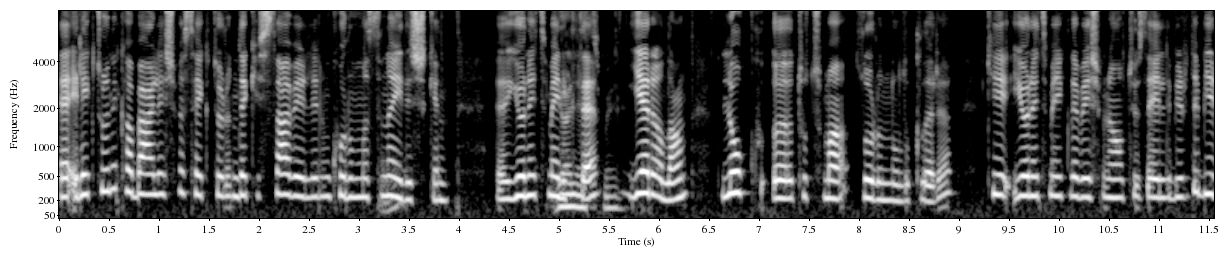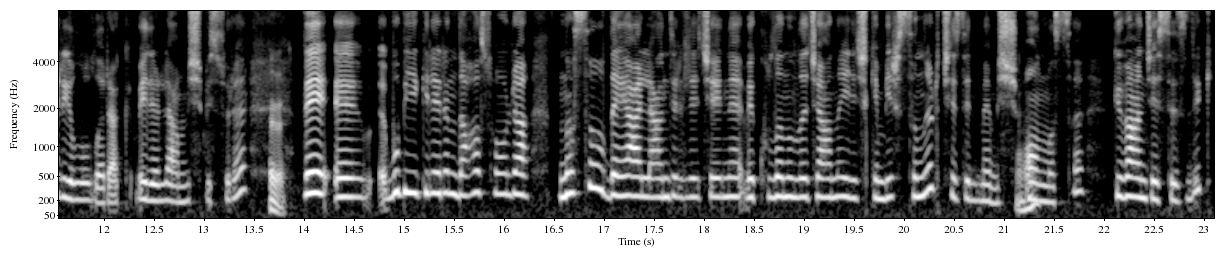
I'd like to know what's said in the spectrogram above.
e, elektronik haberleşme sektöründe kişisel verilerin korunmasına ilişkin e, yönetmelikte Yönetmelik. yer alan log e, tutma zorunlulukları ki yönetmelikle 5651'de bir yıl olarak belirlenmiş bir süre. Evet. Ve e, bu bilgilerin daha sonra nasıl değerlendirileceğine ve kullanılacağına ilişkin bir sınır çizilmemiş Hı. olması güvencesizlik,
